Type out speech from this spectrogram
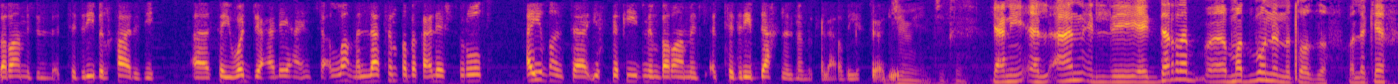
برامج التدريب الخارجي آه، سيوجه عليها إن شاء الله، من لا تنطبق عليه الشروط أيضا سيستفيد من برامج التدريب داخل المملكة العربية السعودية. جميل جدا. يعني الآن اللي يتدرب آه، مضمون إنه توظف ولا كيف؟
